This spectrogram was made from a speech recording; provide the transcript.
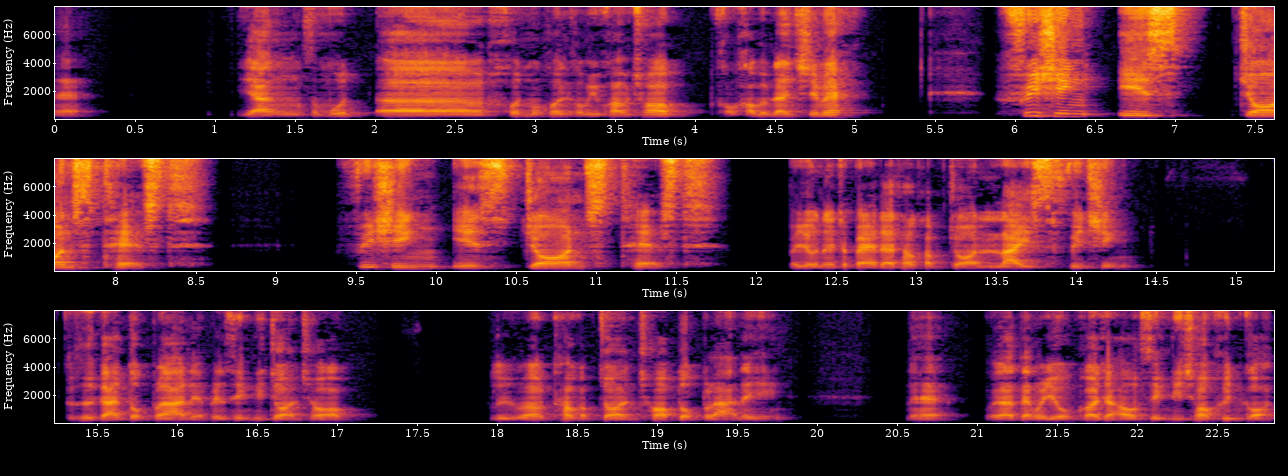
นะฮะอย่างสมมุติเอ่อคนบางคนเขามีความชอบของเขาแบบนั้นใช่ไหม fishing is John's taste fishing is John's taste ประโยคนี้จะแปลได้เท่ากับ John likes fishing ก็คือการตกปลาเนี่ยเป็นสิ่งที่จอห์นชอบ หรือว่าเท่ากับจอห์นชอบตกปลานั่นเองนะฮะเวลาแต่งประโยคก็จะเอาสิ่งที่ชอบขึ้นก่อน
